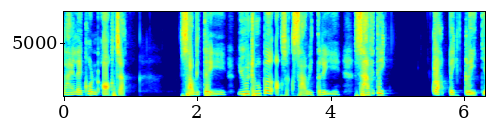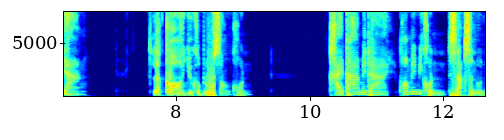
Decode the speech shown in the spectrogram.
หลายหลายคนออกจากสาวิตรียูทูบเบอร์ออกจากสาวิตรี สาวิตรีกลับไปกรีดยาง แล้วก็อยู่กับลูกสองคน ขายผ้าไม่ได้ เพราะไม่มีคนสนับสนุน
